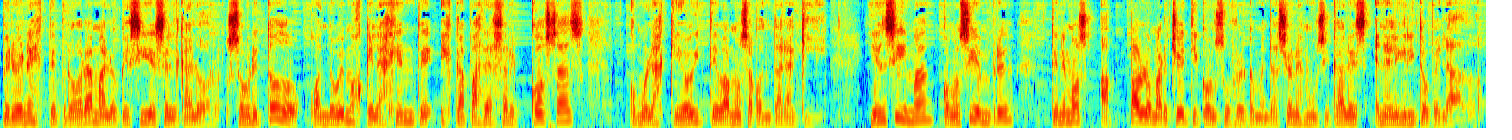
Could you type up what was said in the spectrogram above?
pero en este programa lo que sigue es el calor, sobre todo cuando vemos que la gente es capaz de hacer cosas como las que hoy te vamos a contar aquí. Y encima, como siempre, tenemos a Pablo Marchetti con sus recomendaciones musicales en el grito pelado.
